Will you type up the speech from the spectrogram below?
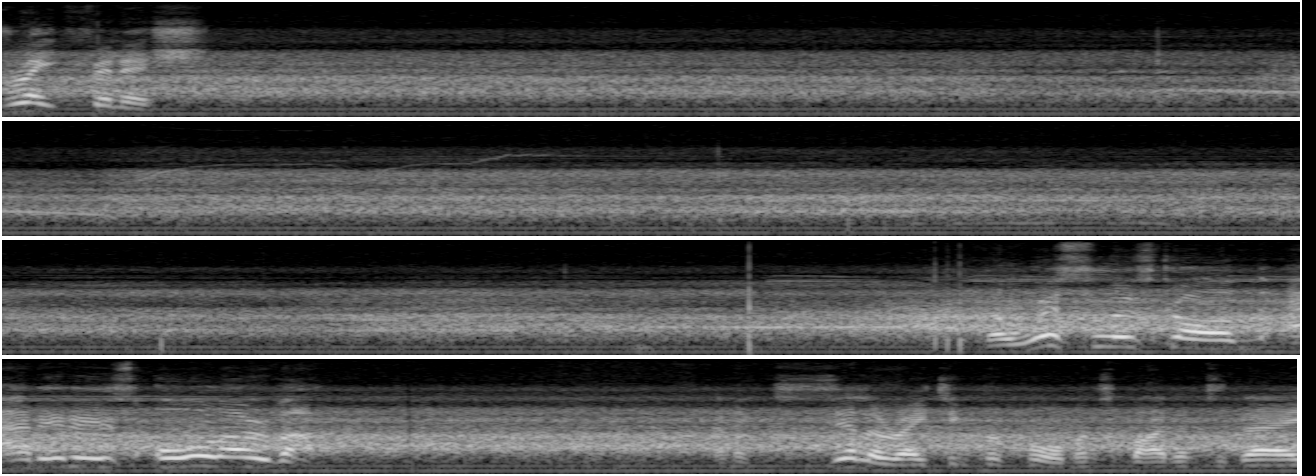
great finish. The whistle has gone and it is all over. An exhilarating performance by them today.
